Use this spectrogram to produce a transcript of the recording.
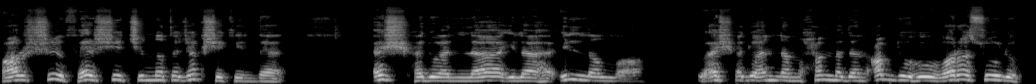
arşı, ferşi çınlatacak şekilde Eşhedü en la ilahe illallah ve eşhedü enne Muhammeden abduhu ve rasuluh.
